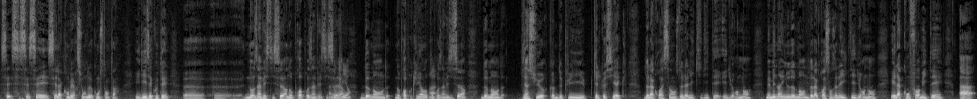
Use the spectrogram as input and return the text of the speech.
C'est la conversion de Constantin. Ils disent, écoutez, euh, euh, nos investisseurs, nos propres investisseurs demandent, nos propres clients, nos propres investisseurs demandent bien sûr, comme depuis quelques siècles, de la croissance, de la liquidité et du rendement, mais maintenant ils nous demandent de la croissance, de la liquidité et du rendement et la conformité à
